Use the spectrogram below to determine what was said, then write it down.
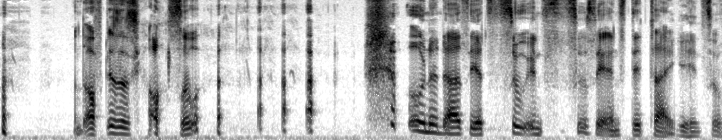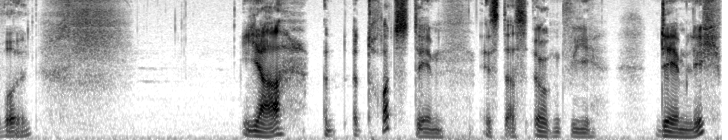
Und oft ist es ja auch so, ohne das jetzt zu, ins, zu sehr ins Detail gehen zu wollen. Ja, trotzdem ist das irgendwie dämlich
